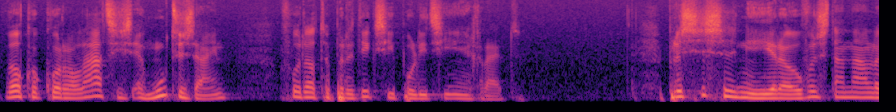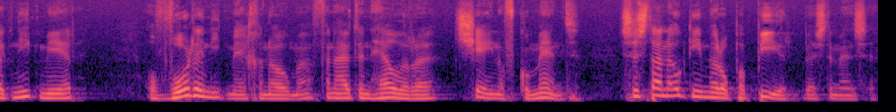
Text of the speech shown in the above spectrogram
welke correlaties er moeten zijn voordat de predictiepolitie ingrijpt. Beslissingen hierover staan namelijk niet meer of worden niet meer genomen vanuit een heldere chain of command. Ze staan ook niet meer op papier, beste mensen.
